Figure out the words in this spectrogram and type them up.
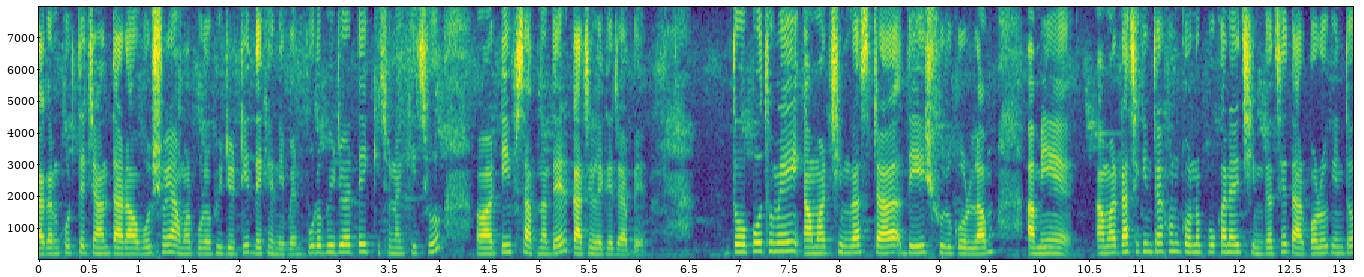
বাগান করতে চান, তারা অবশ্যই আমার পুরো ভিডিওটি দেখে নেবেন। পুরো ভিডিওতেই কিছু না কিছু টিপস আপনাদের কাজে লেগে যাবে। তো প্রথমেই আমার ছিম গাছটা দিয়েই শুরু করলাম। আমি, আমার কাছে কিন্তু এখন কোনো পোকা নেই ছিম গাছে, তারপরেও কিন্তু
